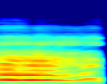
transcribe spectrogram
啊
